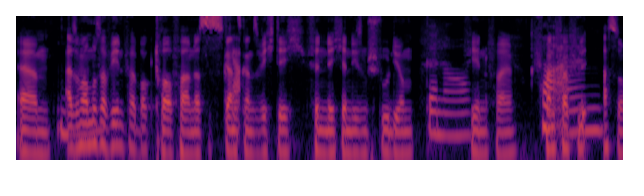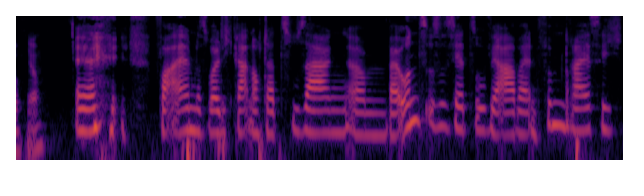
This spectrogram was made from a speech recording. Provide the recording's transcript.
Ähm, mhm. Also man muss auf jeden Fall Bock drauf haben, das ist ganz, ja. ganz wichtig, finde ich, in diesem Studium. Genau. Auf jeden Fall. Vor allem, Ach so, ja. Äh, vor allem, das wollte ich gerade noch dazu sagen, ähm, bei uns ist es jetzt so, wir arbeiten 35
